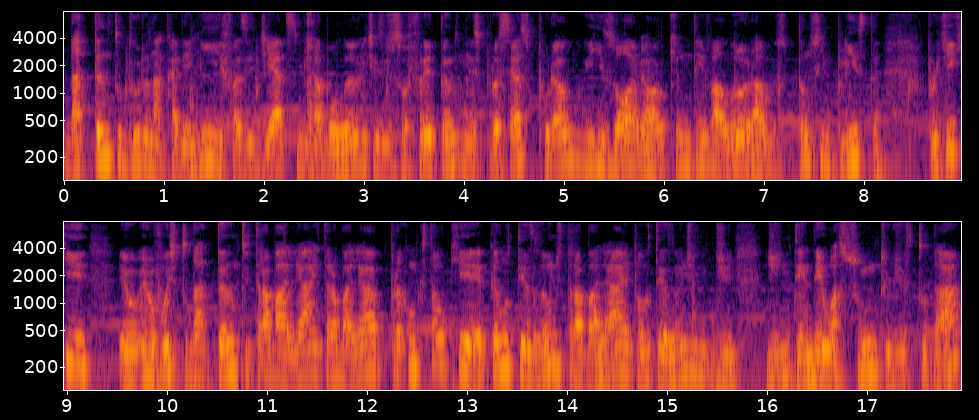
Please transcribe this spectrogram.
dar tanto duro na academia e fazer dietas mirabolantes e sofrer tanto nesse processo por algo irrisório, algo que não tem valor, algo tão simplista? Por que, que eu, eu vou estudar tanto e trabalhar e trabalhar para conquistar o quê? É pelo tesão de trabalhar, é pelo tesão de, de, de entender o assunto, de estudar?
